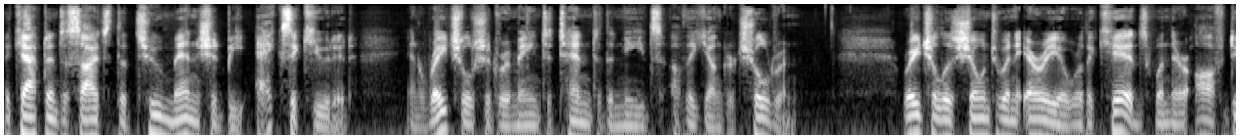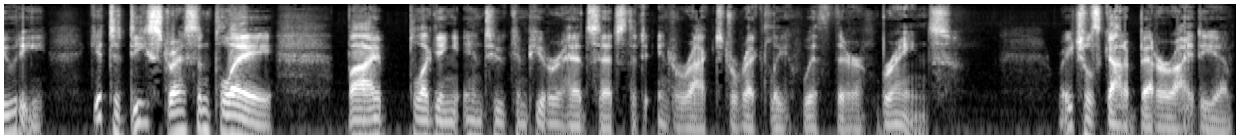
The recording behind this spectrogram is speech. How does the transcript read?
The captain decides the two men should be executed, and Rachel should remain to tend to the needs of the younger children. Rachel is shown to an area where the kids, when they're off duty, get to de-stress and play by plugging into computer headsets that interact directly with their brains. Rachel's got a better idea,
